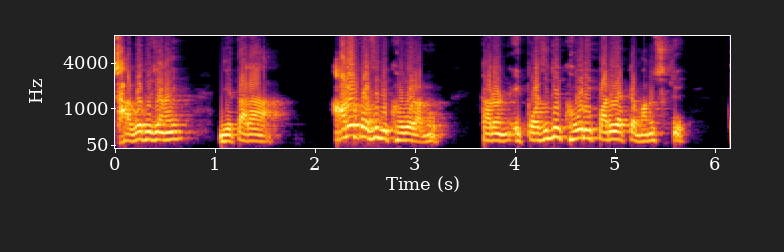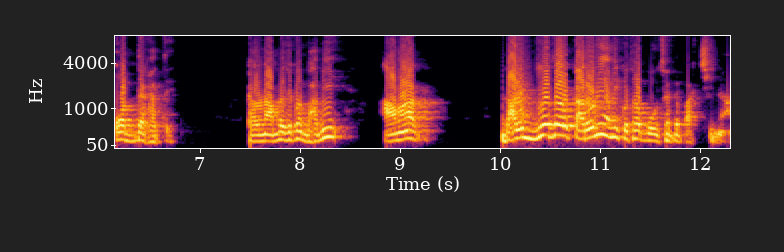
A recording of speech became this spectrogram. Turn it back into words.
স্বাগত জানাই যে তারা আরও পজিটিভ খবর আনুক। কারণ এই পজিটিভ খবরই পারে একটা মানুষকে পথ দেখাতে। কারণ আমরা যখন ভাবি, আমার দারিদ্রতার কারণে আমি কোথাও পৌঁছাতে পারছি না।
